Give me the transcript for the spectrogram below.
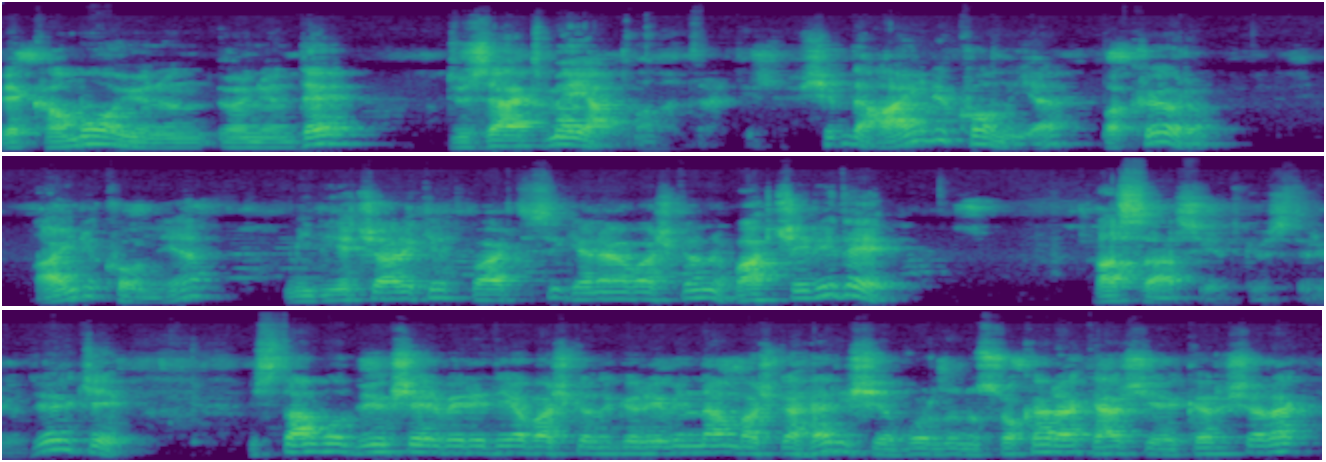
ve kamuoyunun önünde düzeltme yapmalıdır dedi. Şimdi aynı konuya bakıyorum. Aynı konuya Milliyetçi Hareket Partisi Genel Başkanı Bahçeli de hassasiyet gösteriyor. Diyor ki İstanbul Büyükşehir Belediye Başkanı görevinden başka her işe burnunu sokarak, her şeye karışarak,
